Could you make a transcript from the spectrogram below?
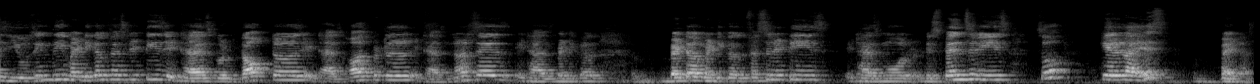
is using the medical facilities, it has good doctors, it has hospital, it has nurses, it has medical, better medical facilities, it has more dispensaries. So Kerala is better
